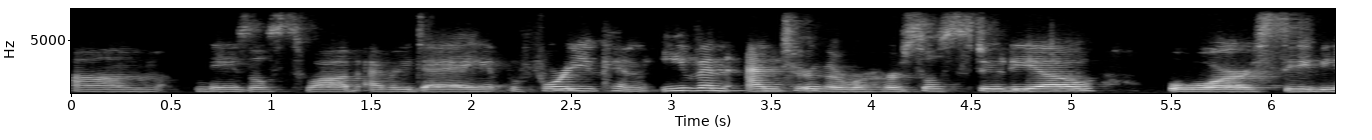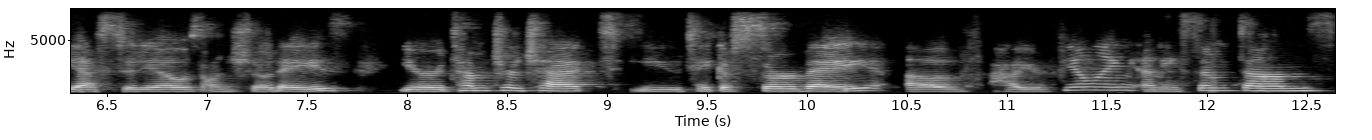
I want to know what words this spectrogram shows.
um, nasal swab every day. Before you can even enter the rehearsal studio or cbs studios on show days you're temperature checked you take a survey of how you're feeling any symptoms.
